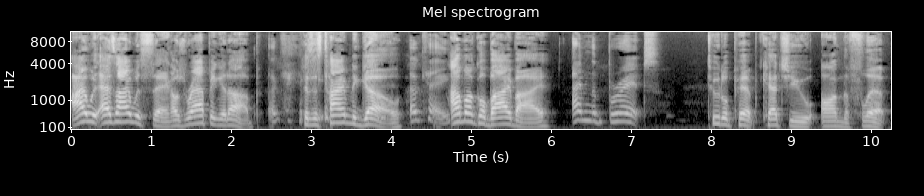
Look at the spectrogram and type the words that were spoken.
I was as I was saying, I was wrapping it up Okay. because it's time to go. Okay. I'm Uncle Bye Bye. I'm the Brit. Toodle Pip, catch you on the flip.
